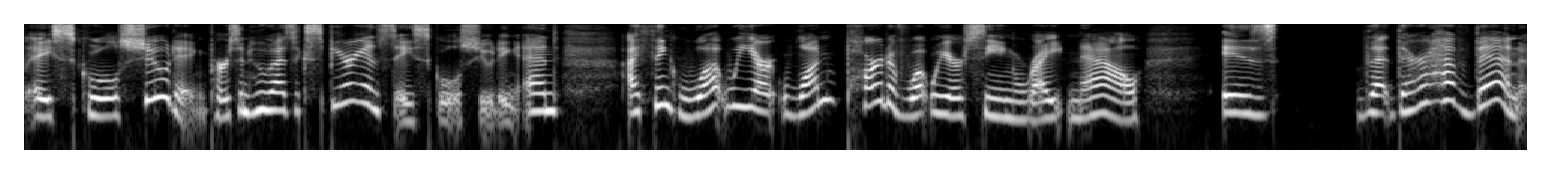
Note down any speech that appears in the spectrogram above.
a school shooting, person who has experienced a school shooting. And I think what we are one part of what we are seeing right now is that there have been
